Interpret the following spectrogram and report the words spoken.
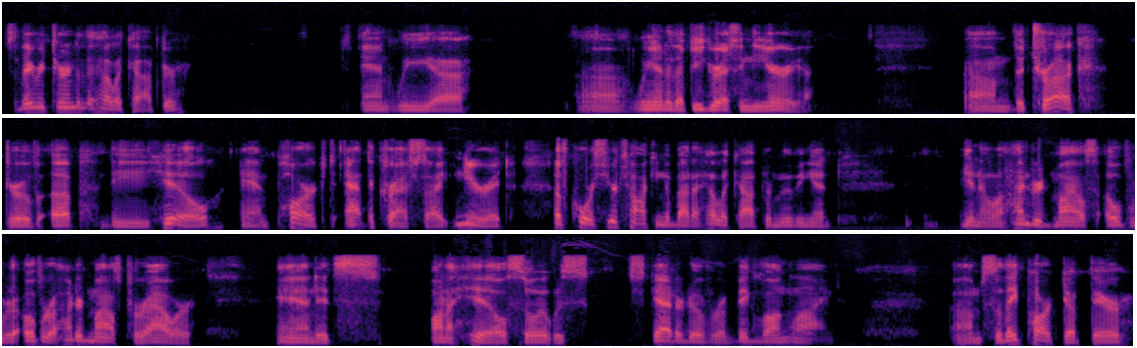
So they returned to the helicopter, and we uh, uh, we ended up egressing the area. Um, the truck drove up the hill and parked at the crash site near it. Of course, you're talking about a helicopter moving at, you know, 100 miles over over 100 miles per hour, and it's on a hill, so it was scattered over a big long line. Um, so they parked up there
